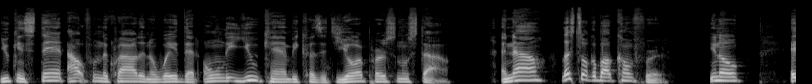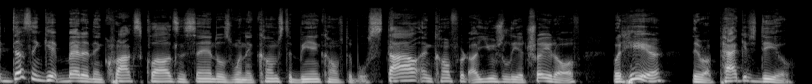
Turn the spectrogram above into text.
you can stand out from the crowd in a way that only you can because it's your personal style. And now, let's talk about comfort. You know, it doesn't get better than Crocs, clogs, and sandals when it comes to being comfortable. Style and comfort are usually a trade off, but here, they're a package deal.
